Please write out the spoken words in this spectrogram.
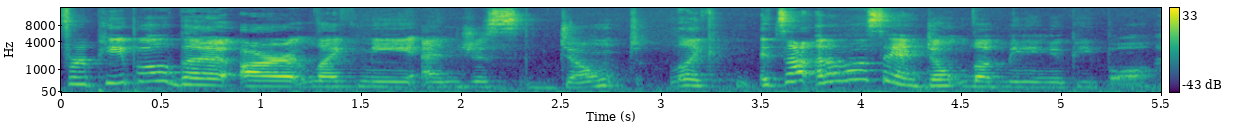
for people that are like me and just don't like it's not I don't want to say I don't love meeting new people,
